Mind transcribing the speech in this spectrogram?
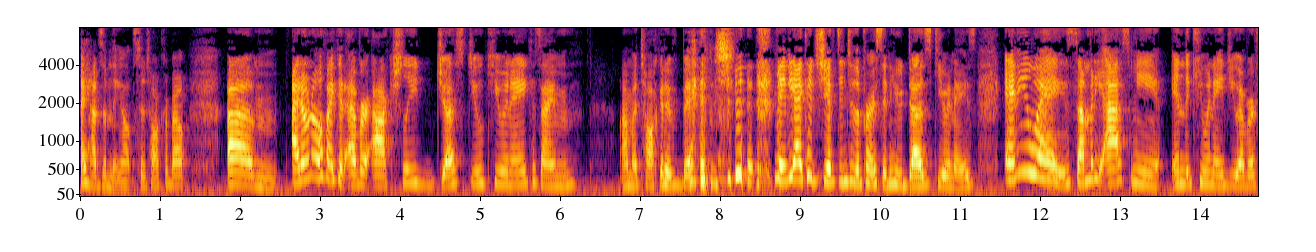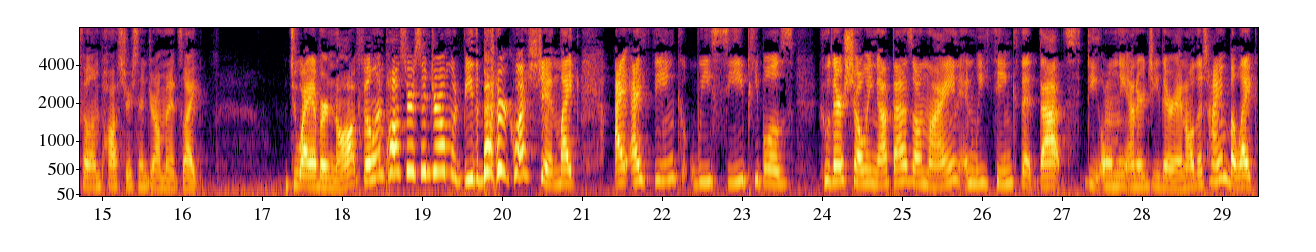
I had something else to talk about. Um, I don't know if I could ever actually just do Q&A cuz I'm I'm a talkative bitch. Maybe I could shift into the person who does Q&As. Anyways, somebody asked me in the Q&A, "Do you ever feel imposter syndrome?" and it's like do I ever not feel imposter syndrome would be the better question. Like, I, I think we see people's who they're showing up as online and we think that that's the only energy they're in all the time. But, like,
